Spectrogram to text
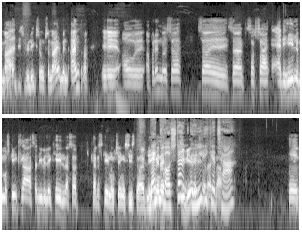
meget. Det er selvfølgelig ikke sådan som mig, men andre. Og, og på den måde så så, øh, så, så, så er det hele måske klar, så alligevel ikke helt, og så kan der ske nogle ting i sidste øjeblik. Hvad Men, koster en øl i Katar? Øh,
